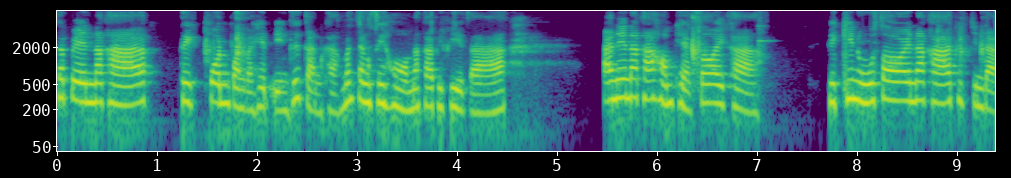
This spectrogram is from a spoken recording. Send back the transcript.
จะเป็นนะคะ พริกป่นปอมกับเฮ็ดเองคือกันค่ะ มันจังสีหอมนะคะพี่ๆจ๋าอันนี้นะคะหอมแขกซอยค่ะพริกขี้หนูซอยนะคะพริกจินดา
